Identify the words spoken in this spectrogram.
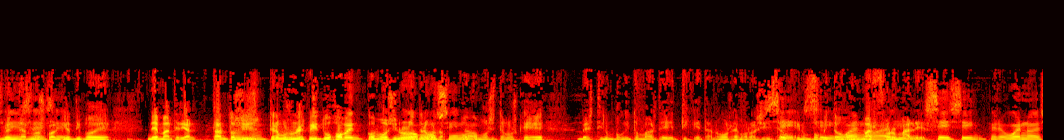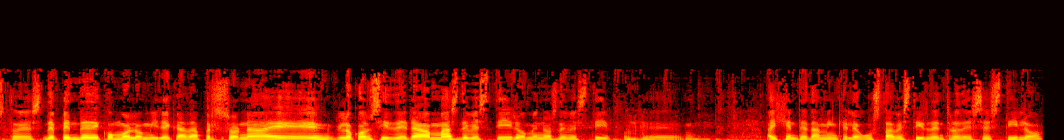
vendernos cualquier tipo de, de material. Tanto si tenemos un espíritu joven como si no lo Como tenemos si o como si tenemos que vestir un poquito más de etiqueta, ¿no? Vamos a llamarlo así, Sí, tenemos que ir un poquito bueno, más formales. Sí, sí, pero bueno, esto es depende de cómo lo mire cada persona, eh, lo considera más de vestir o menos de vestir, porque hay gente también que le gusta vestir dentro de ese estilo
